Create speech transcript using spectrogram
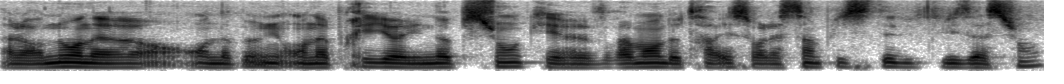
Alors nous, on a, on, a, on a pris une option qui est vraiment de travailler sur la simplicité d'utilisation,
